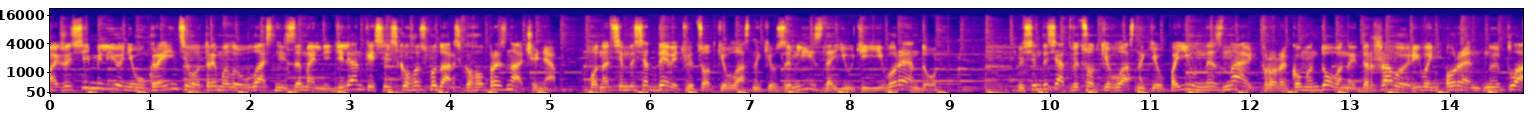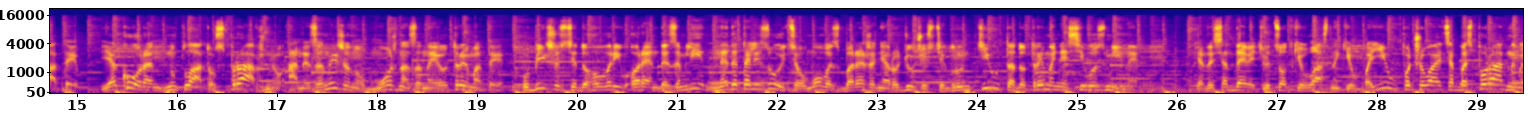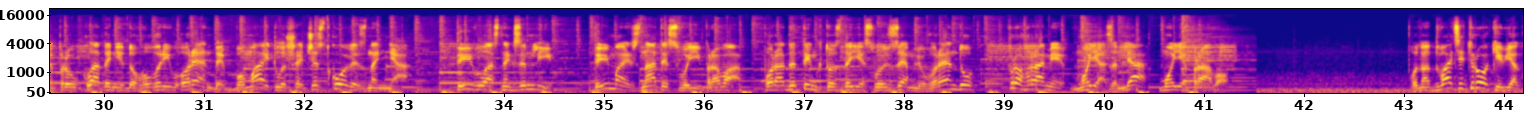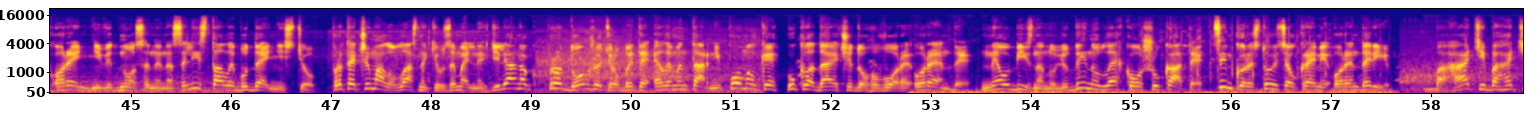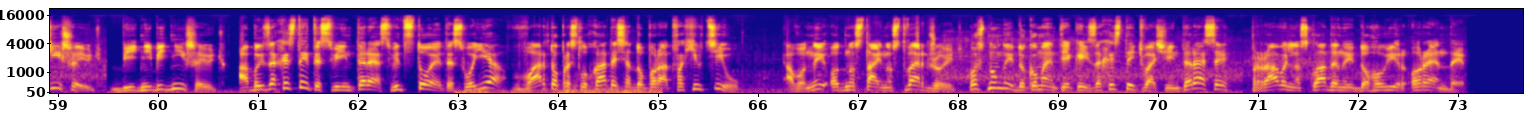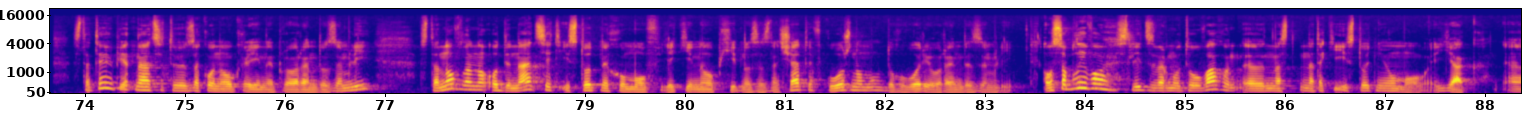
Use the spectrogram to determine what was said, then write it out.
Майже 7 мільйонів українців отримали у власність земельні ділянки сільськогосподарського призначення. Понад 79% власників землі здають її в оренду. 80% власників паїв не знають про рекомендований державою рівень орендної плати. Яку орендну плату справжню, а не занижену, можна за неї отримати. У більшості договорів оренди землі не деталізуються умови збереження родючості ґрунтів та дотримання сівозміни. 59% власників паїв почуваються безпорадними при укладенні договорів оренди, бо мають лише часткові знання. Ти власник землі. Ти маєш знати свої права. Поради тим, хто здає свою землю в оренду в програмі Моя земля, моє право. Понад 20 років як орендні відносини на селі стали буденністю. Проте чимало власників земельних ділянок продовжують робити елементарні помилки, укладаючи договори оренди. Необізнану людину легко ошукати. Цим користуються окремі орендарі. Багаті багатішають, бідні біднішають. Аби захистити свій інтерес, відстояти своє, варто прислухатися до порад фахівців. А вони одностайно стверджують, основний документ, який захистить ваші інтереси, правильно складений договір оренди. Статтею 15 Закону України про оренду землі встановлено 11 істотних умов, які необхідно зазначати в кожному договорі оренди землі. Особливо слід звернути увагу е, на, такі істотні умови, як е,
